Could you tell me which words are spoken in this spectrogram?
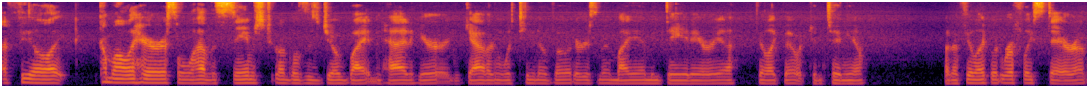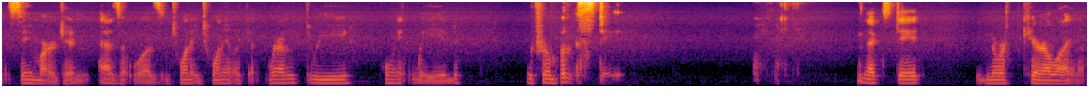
I feel like Kamala Harris will have the same struggles as Joe Biden had here in gathering Latino voters in the Miami Dade area. I feel like that would continue. But I feel like it would roughly stay around the same margin as it was in 2020, like a around three point lead for Trump in the state. Next state, North Carolina.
